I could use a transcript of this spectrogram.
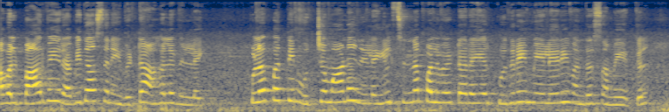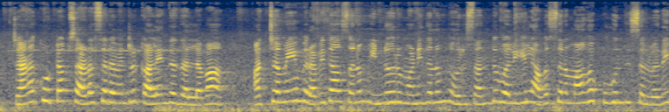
அவள் பார்வை ரவிதாசனை விட்டு அகலவில்லை. குழப்பத்தின் உச்சமான நிலையில் சின்ன பழுவேட்டரையர் குதிரை மேலேறி வந்த சமயத்தில் ஜனக்கூட்டம் சடசடவென்று கலைந்ததல்லவா? அச்சமயம் ரவிதாசனும் இன்னொரு மனிதனும் ஒரு சந்து வழியில் அவசரமாக புகுந்து செல்வதை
